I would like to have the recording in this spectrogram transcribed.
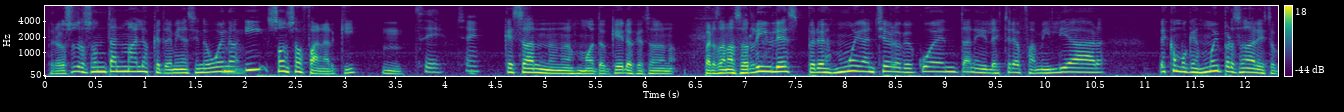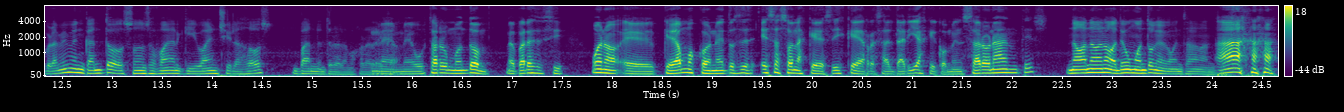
Pero los otros son tan malos que terminan siendo buenos. Y Sons of Anarchy, Mm. Sí. Sí. que son unos motoqueros, que son unos- personas horribles, pero es muy ganchero lo que cuentan y la historia familiar. Es como que es muy personal esto, pero a mí me encantó. Sons of Anarchy y Banshee, las dos, van dentro de la mejor Me, me gustaron un montón, me parece sí. Bueno, eh, quedamos con entonces, esas son las que decís que resaltarías que comenzaron antes. No, no, no, tengo un montón que comenzaron antes. Ah,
